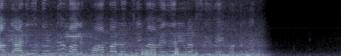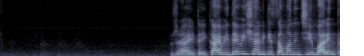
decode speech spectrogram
అవి అడుగుతుంటే వాళ్ళకి కోపాలు వచ్చి మా మీద రివర్స్ ఇదైపోతుంటే రైట్ ఇక ఇదే విషయానికి సంబంధించి మరింత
